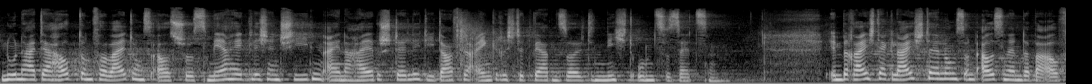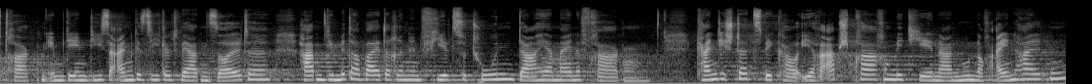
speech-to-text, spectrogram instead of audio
Nun hat der Haupt- und Verwaltungsausschuss mehrheitlich entschieden, eine halbe Stelle, die dafür eingerichtet werden sollte, nicht umzusetzen. Im Bereich der Gleichstellungs- und Ausländerbeauftragten, in dem diese angesiedelt werden sollte, haben die Mitarbeiterinnen viel zu tun. Daher meine Fragen. Kann die Stadt Zwickau ihre Absprachen mit Jena nun noch einhalten?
